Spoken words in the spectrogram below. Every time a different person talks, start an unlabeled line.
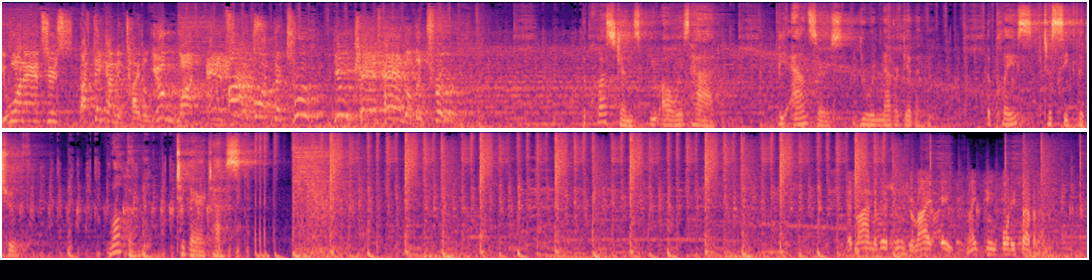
You want answers?
I think I'm entitled.
You want answers?
I want the truth!
You can't handle the truth!
The questions you always had. The answers you were never given. The place to seek the truth. Welcome to Veritas.
Headline edition, July 8, 1947.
